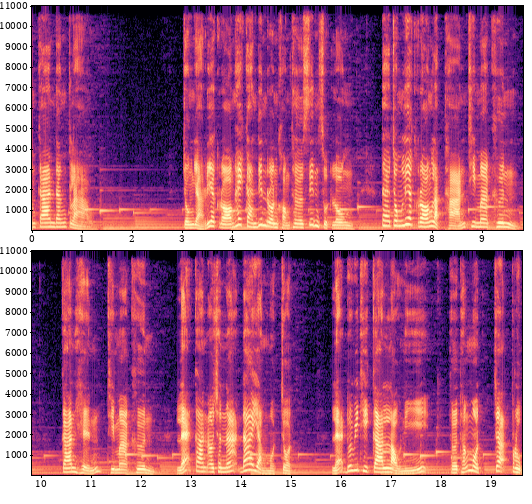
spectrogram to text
ำการดังกล่าว จงอย่าเรียกร้องให้การดิ้นรนของเธอสิ้นสุดลง แต่จงเรียกร้องหลักฐานที่มากขึ้น การเห็นที่มากขึ้น และการเอาชนะได้อย่างหมดจด และด้วยวิธีการเหล่านี้ เธอทั้งหมดจะปลุก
